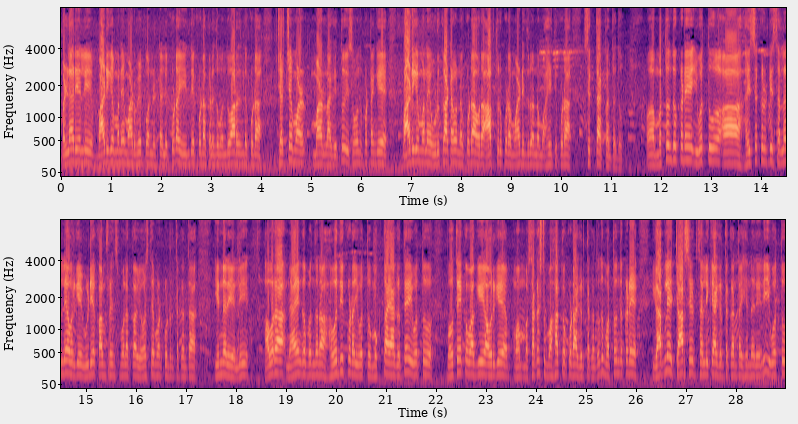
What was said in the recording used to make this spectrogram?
ಬಳ್ಳಾರಿಯಲ್ಲಿ ಬಾಡಿಗೆ ಮನೆ ಮಾಡಬೇಕು ಅನ್ನೋ ನಿಟ್ಟಲ್ಲಿ ಕೂಡ ಹಿಂದೆ ಕೂಡ ಕಳೆದ ಒಂದು ವಾರದಿಂದ ಕೂಡ ಚರ್ಚೆ ಮಾಡ್- ಮಾಡಲಾಗಿತ್ತು. ಈ ಸಂಬಂಧಪಟ್ಟಂಗೆ ಬಾಡಿಗೆ ಮನೆ ಹುಡುಕಾಟವನ್ನು ಕೂಡ ಅವರ ಆಪ್ತರು ಕೂಡ ಮಾಡಿದ್ರು ಅನ್ನೋ ಮಾಹಿತಿ ಕೂಡ ಸಿಗ್ತಕ್ಕಂಥದ್ದು ಮತ್ತೊಂದು ಕಡೆ ಇವತ್ತು ಆ ಹೈ ಸೆಕ್ಯೂರಿಟಿ ಸೆಲ್ಲಲ್ಲೇ ಅವರಿಗೆ ವಿಡಿಯೋ ಕಾನ್ಫರೆನ್ಸ್ ಮೂಲಕ ವ್ಯವಸ್ಥೆ ಮಾಡಿಕೊಂಡಿರ್ತಕ್ಕಂಥ ಹಿನ್ನೆಲೆಯಲ್ಲಿ ಅವರ ನ್ಯಾಯಾಂಗ ಬಂಧನ ಅವಧಿ ಕೂಡ ಇವತ್ತು ಮುಕ್ತಾಯ ಆಗುತ್ತೆ ಇವತ್ತು ಬಹುತೇಕವಾಗಿ ಅವರಿಗೆ ಸಾಕಷ್ಟು ಮಹತ್ವ ಕೂಡ ಆಗಿರ್ತಕ್ಕಂಥದ್ದು. ಮತ್ತೊಂದು ಕಡೆ ಈಗಾಗಲೇ ಚಾರ್ಜ್ ಶೀಟ್ ಸಲ್ಲಿಕೆ ಆಗಿರ್ತಕ್ಕಂಥ ಹಿನ್ನೆಲೆಯಲ್ಲಿ ಇವತ್ತು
